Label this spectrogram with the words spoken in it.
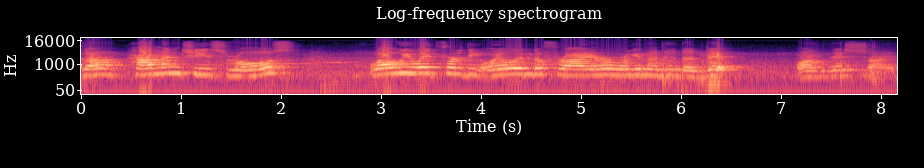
the ham and cheese rolls. While we wait for the oil in the fryer, we're gonna do the dip on this side.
